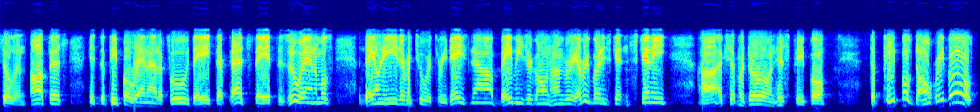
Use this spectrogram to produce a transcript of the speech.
still in office. The people ran out of food. They ate their pets. They ate the zoo animals. They only eat every two or three days now. Babies are going hungry. Everybody's getting skinny, uh, except Maduro and his people. The people don't revolt.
